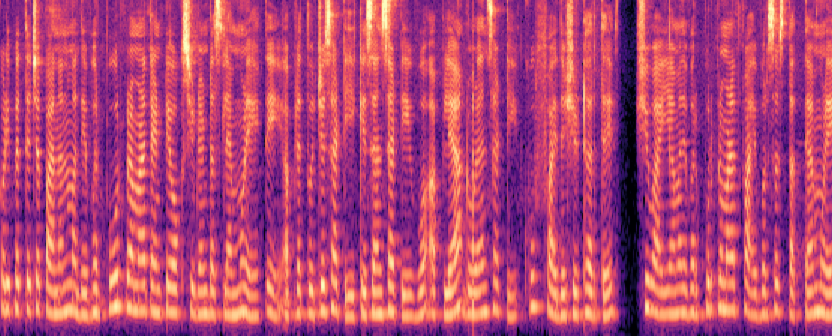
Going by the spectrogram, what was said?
कढीपत्त्याच्या पानांमध्ये भरपूर प्रमाणात अँटीऑक्सिडंट असल्यामुळे ते आपल्या त्वचेसाठी केसांसाठी व आपल्या डोळ्यांसाठी खूप फायदेशीर ठरते. शिवाय यामध्ये भरपूर प्रमाणात फायबर्स असतात त्यामुळे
